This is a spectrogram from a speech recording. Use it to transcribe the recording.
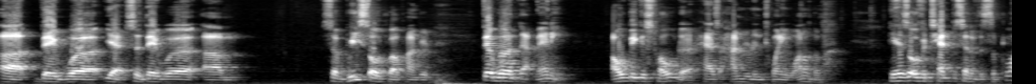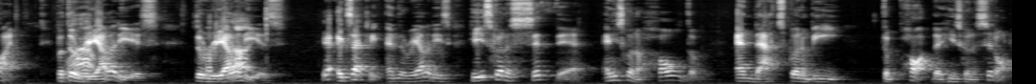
uh, they were yeah. So they were. Um, so we sold twelve hundred. There weren't that many. Our biggest holder has 121 of them. He has over 10% of the supply. But wow. the reality is, the reality is, yeah, exactly. And the reality is, he's going to sit there and he's going to hold them and that's going to be the pot that he's going to sit on.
